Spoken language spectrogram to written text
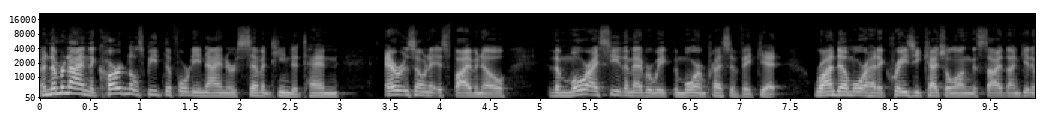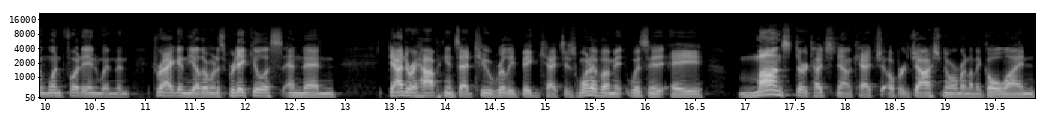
And number nine, the Cardinals beat the 49ers 17 to 10. Arizona is 5 0. The more I see them every week, the more impressive they get. Rondale Moore had a crazy catch along the sideline, getting one foot in, and then dragging the other one is ridiculous. And then DeAndre Hopkins had two really big catches. One of them was a, a monster touchdown catch over Josh Norman on the goal line.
